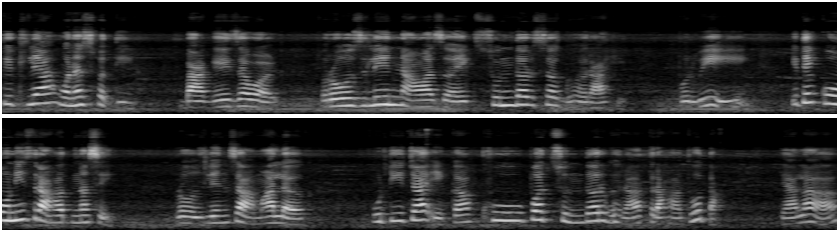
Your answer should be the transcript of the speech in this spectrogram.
तिथल्या वनस्पती बागेजवळ रोजलिन नावाचं एक सुंदरसं घर आहे. पूर्वी इथे कोणीच राहत नसे. रोजलीनचा मालक उटीच्या एका खूपच सुंदर घरात राहत होता. त्याला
